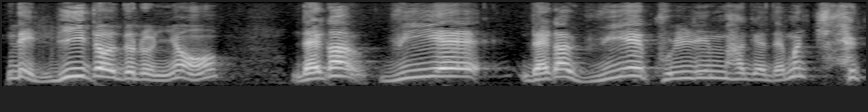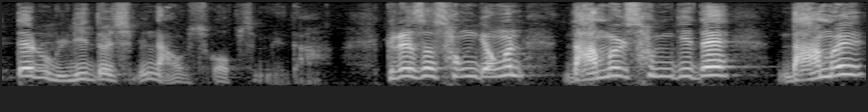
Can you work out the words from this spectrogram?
근데 리더들은요 내가 위에 내가 위에 군림하게 되면 절대로 리더십이 나올 수가 없습니다. 그래서 성경은 남을 섬기되 남을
